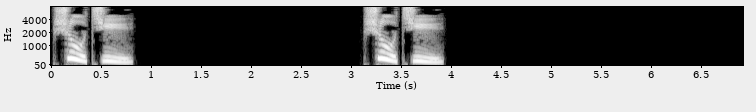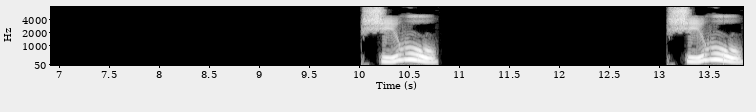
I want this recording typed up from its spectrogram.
数据，数据，食物，食物。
